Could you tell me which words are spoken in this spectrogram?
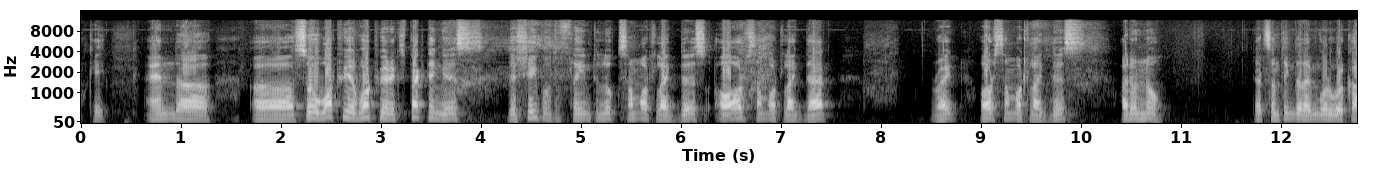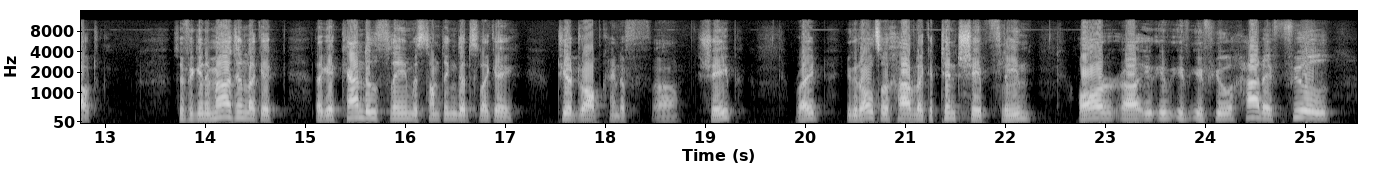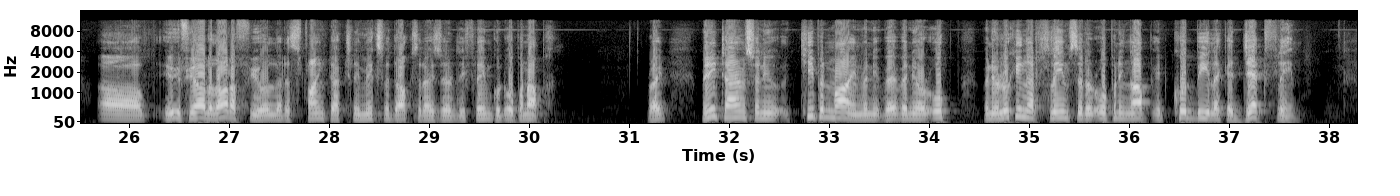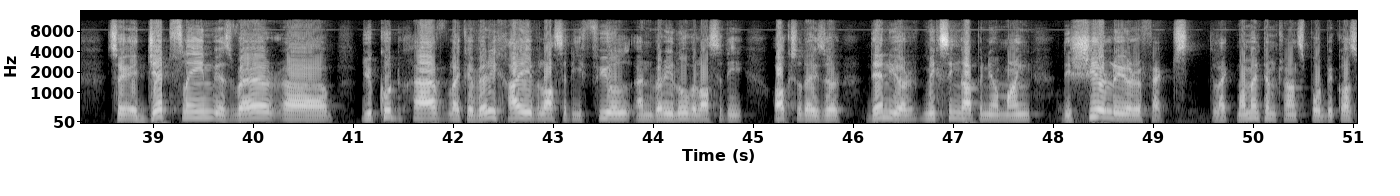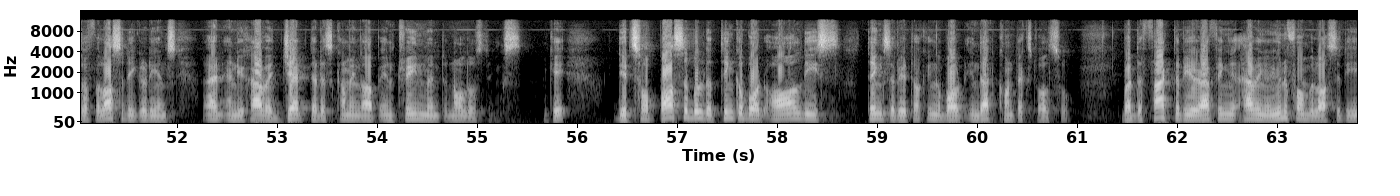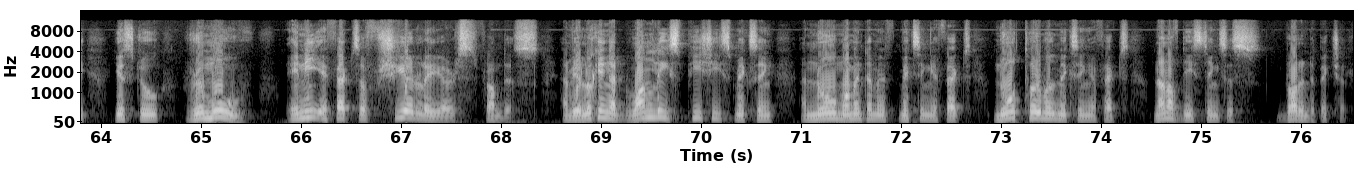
Okay? And uh, uh, so what we are what we are expecting is the shape of the flame to look somewhat like this or somewhat like that right? Or somewhat like this. I do not know. That is something that I am going to work out so if you can imagine like a like a candle flame is something that is like a teardrop kind of uh, shape right you could also have like a tent shaped flame or uh, if, if you had a fuel uh, if you had a lot of fuel that is trying to actually mix with the oxidizer the flame could open up right. Many times when you keep in mind when you when you're when you're looking at flames that are opening up it could be like a jet flame. So a jet flame is where uh, you could have like a very high velocity fuel and very low velocity oxidizer. Then you are mixing up in your mind the shear layer effects like momentum transport because of velocity gradients and, and you have a jet that is coming up entrainment and all those things okay. It is possible to think about all these things that we are talking about in that context also. But the fact that you are having, having a uniform velocity is to remove any effects of shear layers from this and we are looking at only species mixing and no momentum mixing effects no thermal mixing effects. None of these things is brought into picture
